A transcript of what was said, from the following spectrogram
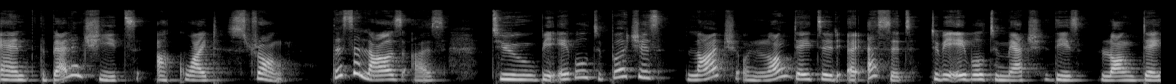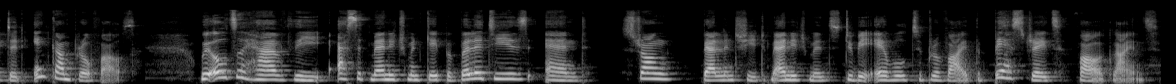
and the balance sheets are quite strong. This allows us to be able to purchase large or long dated uh, assets to be able to match these long dated income profiles. We also have the asset management capabilities and strong balance sheet management to be able to provide the best rates for our clients.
